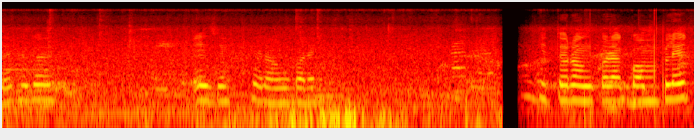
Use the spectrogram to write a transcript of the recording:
দেখা যায় এই যে রং করে। রং কমপ্লিট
